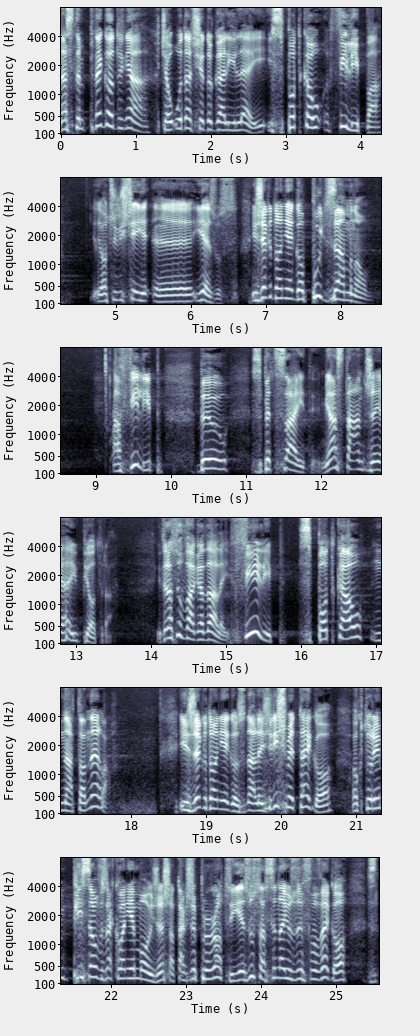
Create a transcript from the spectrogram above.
Następnego dnia chciał udać się do Galilei i spotkał Filipa, oczywiście e, Jezus, i rzekł do niego: Pójdź za mną. A Filip był z Betsaidy, miasta Andrzeja i Piotra. I teraz uwaga dalej. Filip spotkał Natanela i rzekł do niego: Znaleźliśmy tego, o którym pisał w zakonie Mojżesz, a także prorocy, Jezusa, syna Józefowego, z,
